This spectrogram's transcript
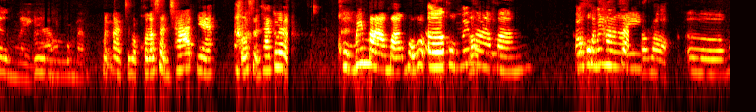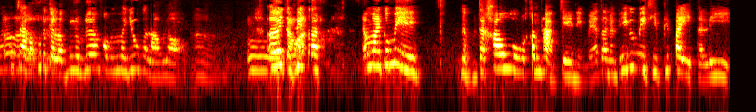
นึงอะไรอย่างเงี้ยอืมคงแบบมันอาจจะแบบคนละสัญชาติไงคนละสัญชาติก็เลยแบบคงไม่มามั้งเพราะว่าเออคงไม่มามั้งเขาคงไม่รู้จักคนไทยเราหรอกเออไม่รู้จักเออเขาคุยกันเราไม่รู้เรื่องเขาไม่มายุ่งกับเราหรอกเออมเอ้ยแต่พี่ว่าตอนแล้วมันก็มีเดี๋ยวมันจะเข้าคำถามเจนอีกไหมตอนนั้นพี่ก็มีทริปที่ไปอิตาลี to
